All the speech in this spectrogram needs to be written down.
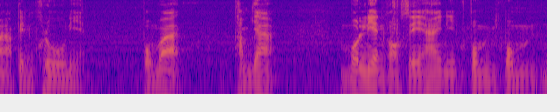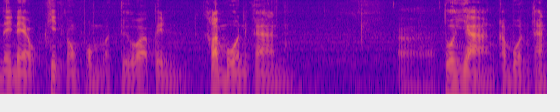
มาเป็นครูเนี่ย ผมว่าทำยากบทเรียนของเสให้นี่ผมผมในแนวคิดของผมถือว่าเป็นกระบวนการตัวอย่างกระบวนการ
